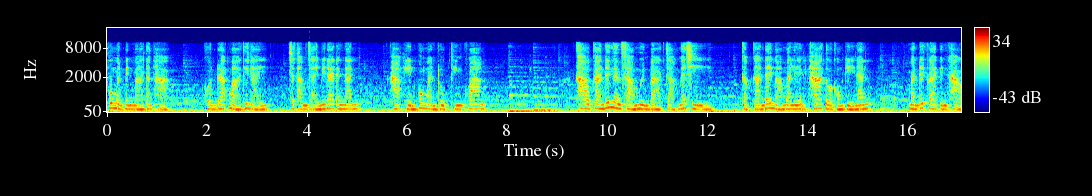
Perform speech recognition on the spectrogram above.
พวกมันเป็นหมาต่างหาก คนรักหมาที่ไหน จะทำใจไม่ได้ทั้งนั้น หากเห็นพวกมันถูกทิ้งขว้าง ข่าวการได้เงินสามหมื่นบาทจากแม่ชี กับการได้หมามาเลี้ยงห้าตัวของกีนั้น มันได้กลายเป็นข่าว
